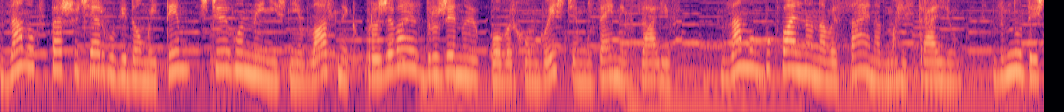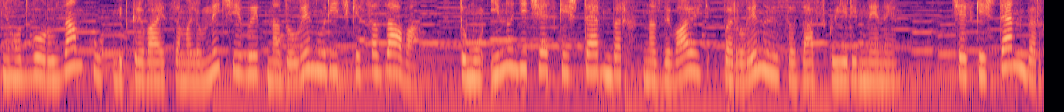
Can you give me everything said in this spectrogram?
Замок в першу чергу відомий тим, що його нинішній власник проживає з дружиною поверхом вище музейних залів. Замок буквально нависає над магістраллю. З внутрішнього двору замку відкривається мальовничий вид на долину річки Сазава, тому іноді чеський Штернберг називають перлиною Сазавської рівнини. Чеський Штернберг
